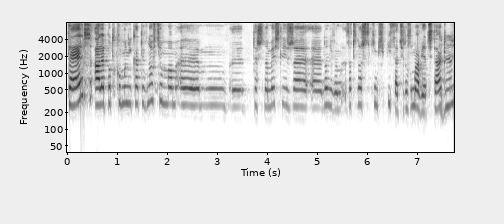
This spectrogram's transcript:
Też, ale pod komunikatywnością mam em, e, też na myśli, że e, no nie wiem, zaczynasz z kimś pisać, rozmawiać, tak? Mhm.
